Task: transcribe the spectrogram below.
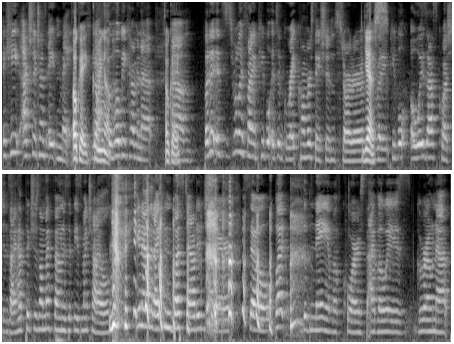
He actually turns eight in May. Okay, coming yeah, up. So he'll be coming up. Okay. Um, but it, it's really funny. People, it's a great conversation starter. Yes. anybody- people always ask questions. I have pictures on my phone as if he's my child. Yeah. you know that I can bust out and share. So, but the name, of course, I've always grown up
